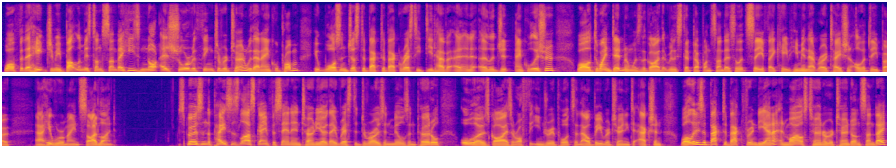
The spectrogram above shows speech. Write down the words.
While for the Heat, Jimmy Butler missed on Sunday. He's not as sure of a thing to return with that ankle problem. It wasn't just a back to back rest, he did have a, a, a legit ankle issue. While Dewayne Dedmon was the guy that really stepped up on Sunday, so let's see if they keep him in that rotation. Oladipo, uh, he will remain sidelined. Spurs and the Pacers, last game for San Antonio, they rested DeRozan, Mills, and Poeltl. All those guys are off the injury report, so they'll be returning to action. While it is a back to back for Indiana, and Miles Turner returned on Sunday,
